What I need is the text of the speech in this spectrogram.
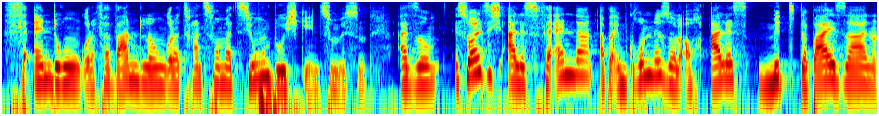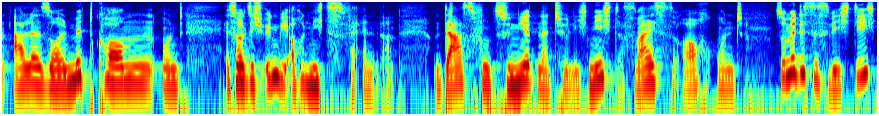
Veränderung oder Verwandlung oder Transformation durchgehen zu müssen. Also es soll sich alles verändern, aber im Grunde soll auch alles mit dabei sein und alle sollen mitkommen und es soll sich irgendwie auch nichts verändern. Und das funktioniert natürlich nicht, das weißt du auch. Und somit ist es wichtig,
